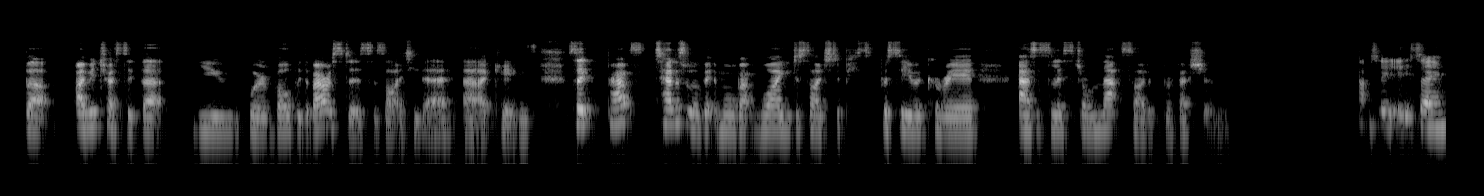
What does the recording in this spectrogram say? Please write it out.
but I'm interested that you were involved with the Barristers Society there uh, at King's. So perhaps tell us a little bit more about why you decided to p- pursue a career as a solicitor on that side of the profession. Absolutely. So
